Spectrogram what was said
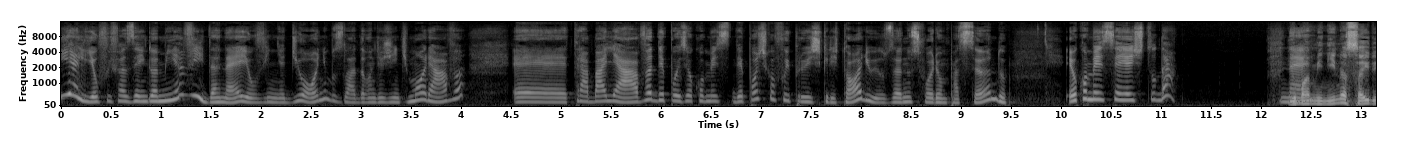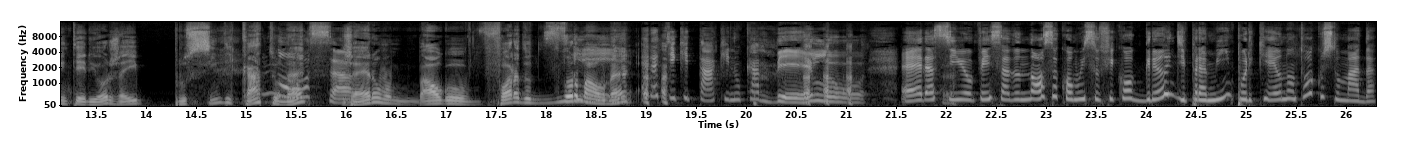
e ali eu fui fazendo a minha vida, né? Eu vinha de ônibus lá de onde a gente morava, é, trabalhava. Depois eu comecei, depois que eu fui para o escritório e os anos foram passando, eu comecei a estudar. Né? E uma menina sair do interior já ir pro sindicato, né? Nossa. né? Já era um, algo fora do Sim, normal, né? Era tic-tac no cabelo. era assim, eu pensando, nossa, como isso ficou grande para mim, porque eu não tô acostumada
